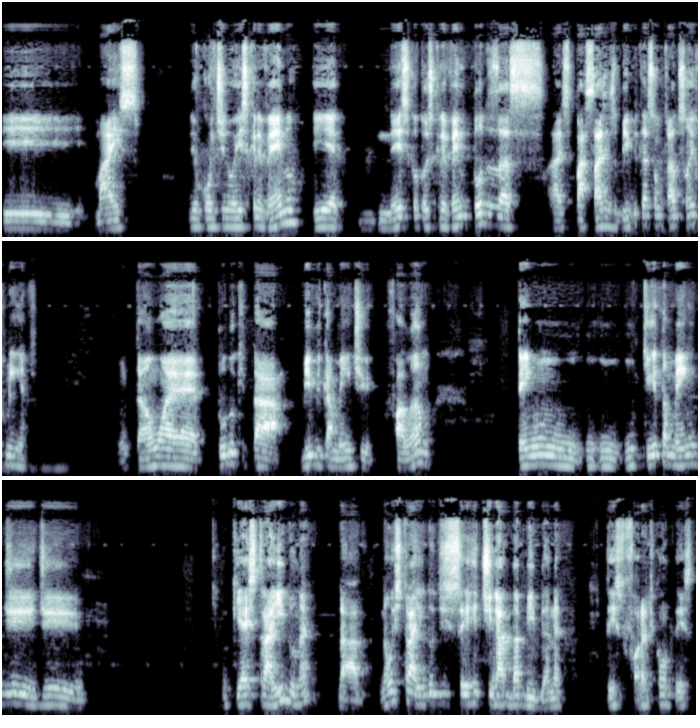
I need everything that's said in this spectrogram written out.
E, mas eu continuei escrevendo e é nesse que eu estou escrevendo, todas as, as passagens bíblicas são traduções minhas. Então, é tudo que está biblicamente falando tem um, um, um quê também de, de o que é extraído, né? Da, não extraído de ser retirado da Bíblia, né? Texto fora de contexto,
